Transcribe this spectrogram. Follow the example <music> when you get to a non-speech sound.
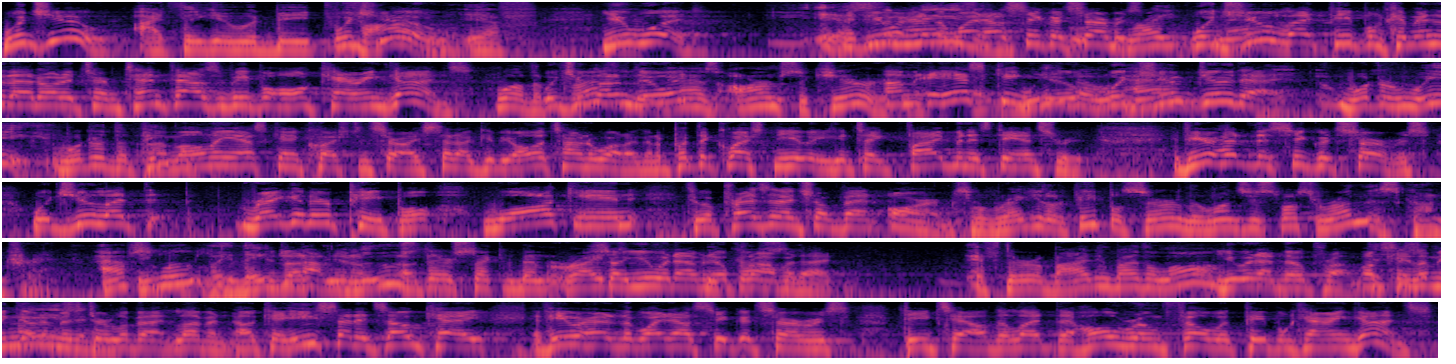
Would you? I think it would be Would you? if You would. Yes. If you were head of the White. House Secret Service, Right would you let people come into that auditorium, 10,000 people all carrying guns? well, the would you let them president do it? has armed security. I'm asking We you, would you do that? What are we? What are the people? I'm only asking a question, sir. I said I'll give you all the time in the world. I'm going to put the question to you, and you can take five minutes to answer it. If you're head of the Secret Service, would you let the regular people walk in to a presidential event armed? Well, regular people, sir, are the ones who are supposed to run this country. Absolutely. They do don't- lose okay. their Second Amendment rights. So you would have no problem with that? If they're abiding by the law. You would have no problem. This Okay, let me go to Mr. Levin. Levin. Okay, he said it's okay if he were head of the White House Secret Service detail to let the whole room fill with people carrying guns.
